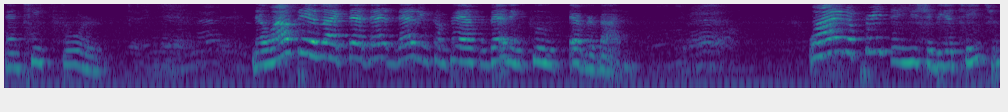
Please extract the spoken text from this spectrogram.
and teach the word. Now, when I say it like that, that, that encompasses, that includes everybody. Well, I ain't a preacher. You should be a teacher.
